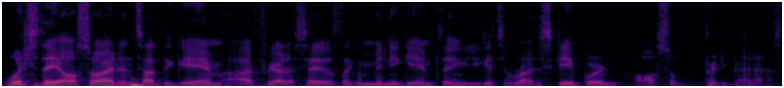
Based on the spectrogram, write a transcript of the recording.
which they also had inside the game. I forgot to say it was like a mini game thing. You get to ride a skateboard, also pretty badass.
